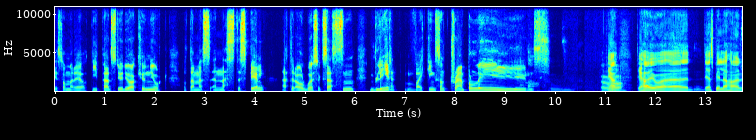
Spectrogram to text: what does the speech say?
i sommer er at Deepad Studio har kunngjort at deres neste spill etter Owlboy-suksessen blir Vikings on Trampolines. Oh. Ja, det, har jo, det spillet har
